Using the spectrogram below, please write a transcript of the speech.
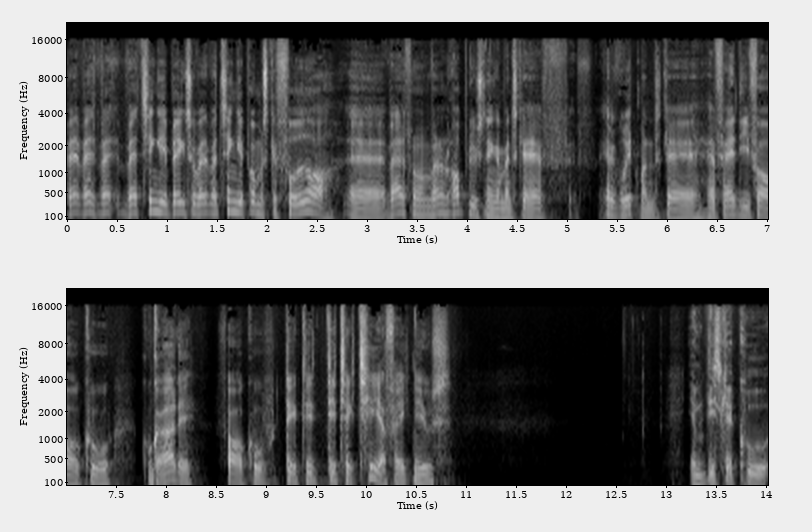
Hvad, hvad, hvad, hvad tænker I begge to? Hvad, hvad tænker I på, man skal fodre? Øh, hvad er det for nogle, nogle oplysninger, man skal have, algoritmerne skal have fat i for at kunne, kunne gøre det? For at kunne de, de, detektere fake news? Jamen, de skal kunne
